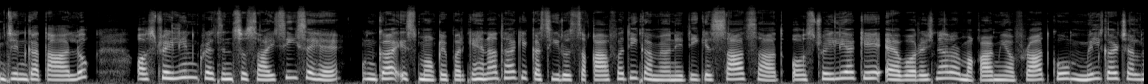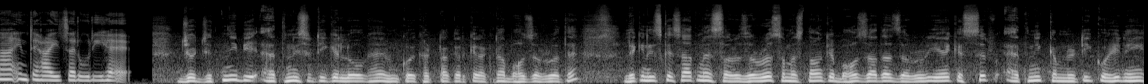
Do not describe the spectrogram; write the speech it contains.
جن کا تعلق آسٹریلین کرسن سوسائٹی سے ہے، ان کا اس موقع پر کہنا تھا کہ کثیر الثقافتی کمیونٹی کے ساتھ ساتھ آسٹریلیا کے ایبوریجنل اور مقامی افراد کو مل کر چلنا انتہائی ضروری ہے۔ جو جتنی بھی ایتھنیسٹی کے لوگ ہیں، ان کو اکٹھا کر کے رکھنا بہت ضرورت ہے۔ لیکن اس کے ساتھ میں ضرورت سمجھتا ہوں کہ بہت زیادہ ضروری ہے کہ صرف ایتھنک کمیونٹی کو ہی نہیں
